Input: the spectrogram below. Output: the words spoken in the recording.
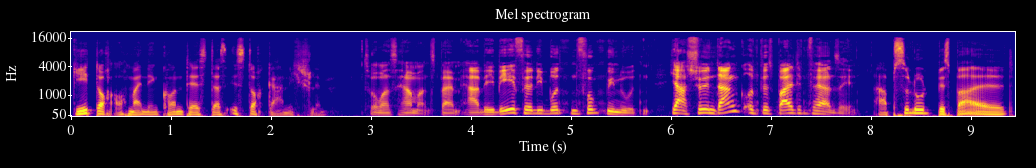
geht doch auch mal in den Contest. Das ist doch gar nicht schlimm. Thomas Hermanns beim RBB für die bunten Funkminuten. Ja, schönen Dank und bis bald im Fernsehen. Absolut, bis bald.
